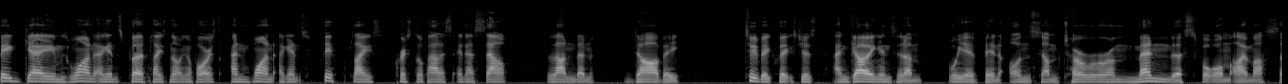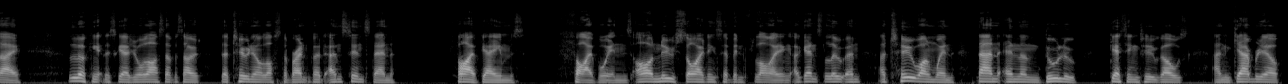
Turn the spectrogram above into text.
big games, one against third place Nottingham Forest and one against fifth place Crystal Palace in a South London derby. Two big fixtures and going into them we have been on some tremendous form I must say. Looking at the schedule last episode, the 2-0 loss to Brentford and since then, five games, five wins. Our new sidings have been flying. Against Luton, a 2-1 win, Dan N'Lundulu getting two goals, and Gabriel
